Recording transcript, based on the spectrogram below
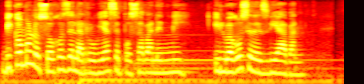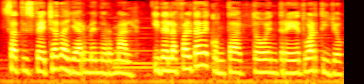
Vi cómo los ojos de la rubia se posaban en mí y luego se desviaban, satisfecha de hallarme normal y de la falta de contacto entre Edward y yo.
